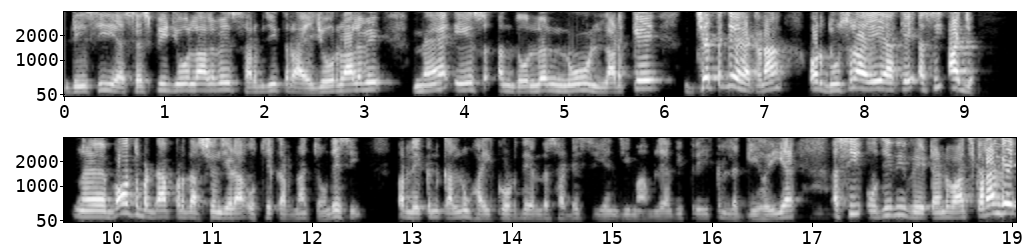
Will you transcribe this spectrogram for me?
ਡੀਸੀ ਐਸਐਸਪੀ ਜ਼ੋਰ ਲਾ ਲਵੇ, ਸਰਬਜੀਤ ਰਾਏ ਜ਼ੋਰ ਲਾ ਲਵੇ, ਮੈਂ ਇਸ ਅੰਦੋਲਨ ਨੂੰ ਲੜ ਕੇ ਜਿੱਤ ਕੇ ਹਟਣਾ ਔਰ ਦੂਸਰਾ ਇਹ ਆ ਕਿ ਅਸੀਂ ਅੱਜ ਬਹੁਤ ਵੱਡਾ ਪ੍ਰਦਰਸ਼ਨ ਜਿਹੜਾ ਉੱਥੇ ਕਰਨਾ ਚਾਹੁੰਦੇ ਸੀ, ਪਰ ਲੇਕਿਨ ਕੱਲ ਨੂੰ ਹਾਈ ਕੋਰਟ ਦੇ ਅੰਦਰ ਸਾਡੇ ਸੀਐਨਜੀ ਮਾਮਲਿਆਂ ਦੀ ਤਰੀਕ ਲੱਗੀ ਹੋਈ ਹੈ, ਅਸੀਂ ਉਹਦੀ ਵੀ ਵੇਟ ਐਂਡ ਵਾਚ ਕਰਾਂਗੇ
